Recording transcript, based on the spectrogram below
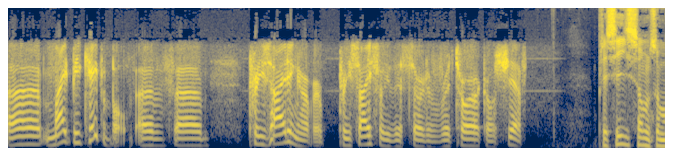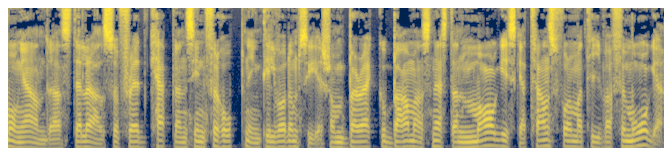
uh, might be capable of uh, presiding over precisely this sort of rhetorical shift. Precis som så många andra ställer alltså Fred Kaplan sin förhoppning till vad de ser som Barack Obamas nästan magiska transformativa förmåga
